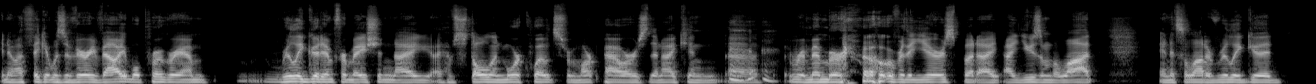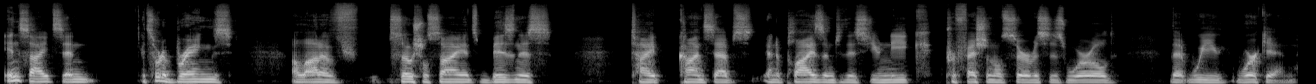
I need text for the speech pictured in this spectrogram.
you know, I think it was a very valuable program, really good information. I, I have stolen more quotes from Mark Powers than I can uh, remember over the years, but I, I use them a lot. And it's a lot of really good insights. And it sort of brings a lot of social science, business type concepts and applies them to this unique professional services world that we work in.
